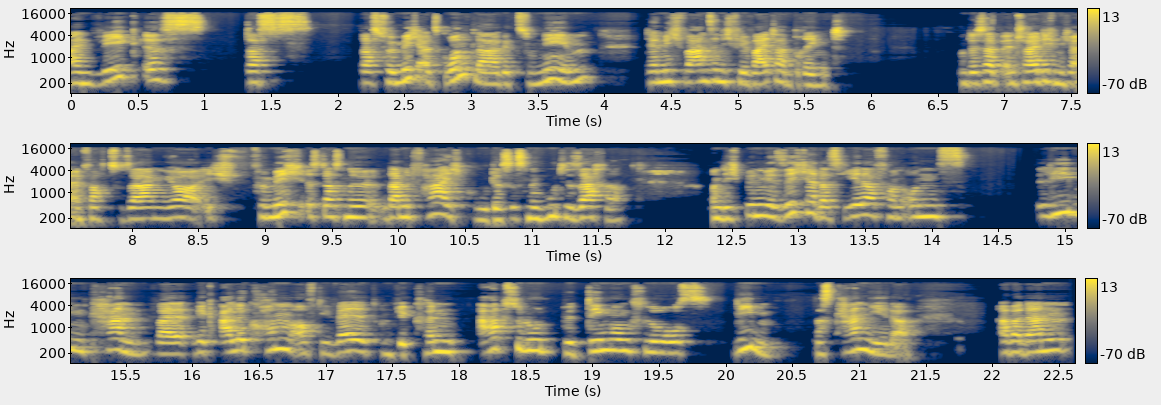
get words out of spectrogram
ein Weg ist, das, das für mich als Grundlage zu nehmen, der mich wahnsinnig viel weiterbringt. Und deshalb entscheide ich mich einfach zu sagen, ja, ich, für mich ist das eine, damit fahre ich gut, das ist eine gute Sache. Und ich bin mir sicher, dass jeder von uns lieben kann, weil wir alle kommen auf die Welt und wir können absolut bedingungslos lieben. Das kann jeder. Aber dann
